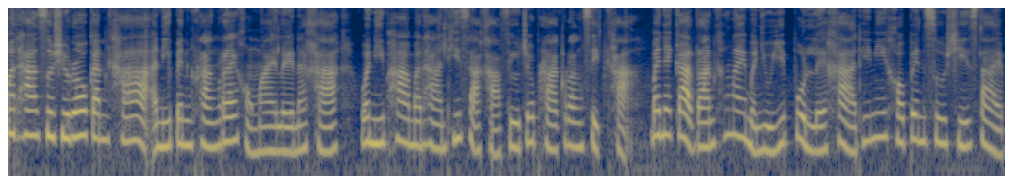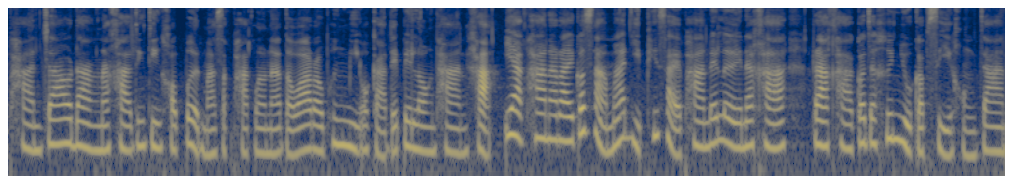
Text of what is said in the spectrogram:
มาทานซูชิโร่กันค่ะ อันนี้เป็นครั้งแรกของไมล์เลยนะคะ วันนี้พามาทานที่สาขาฟิวเจอร์พาร์ครังสิตค่ะ บรรยากาศร้านข้างในเหมือนอยู่ญี่ปุ่นเลยค่ะ ที่นี่เขาเป็นซูชิสายพานเจ้าดังนะคะ จริงๆ เขาเปิดมาสักพักแล้วนะ แต่ว่าเราเพิ่งมีโอกาสได้ไปลองทานค่ะ อยากทานอะไรก็สามารถหยิบที่สายพานได้เลยนะคะ ราคาก็จะขึ้นอยู่กับสีของจาน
